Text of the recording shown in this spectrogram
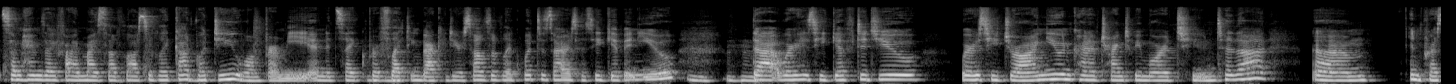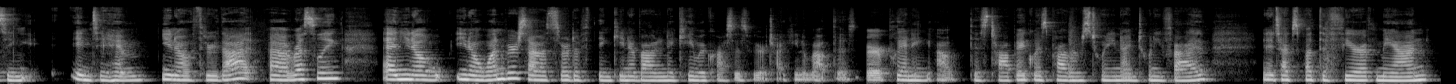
sometimes I find myself lost of like, God, what do you want from me? And it's like reflecting back into yourselves of like, what desires has He given you? That where has He gifted you? Where is He drawing you? And kind of trying to be more attuned to that um, and pressing into Him, you know, through that uh, wrestling. And you know, you know, one verse I was sort of thinking about, and it came across as we were talking about this or planning out this topic was Proverbs 29, 25. And it talks about the fear of man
